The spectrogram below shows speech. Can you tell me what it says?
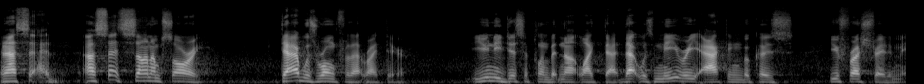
And I said, I said, son, I'm sorry. Dad was wrong for that right there. You need discipline, but not like that. That was me reacting because you frustrated me.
